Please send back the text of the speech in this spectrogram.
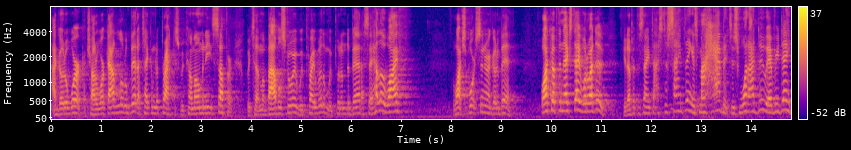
I go to work. I try to work out a little bit. I take them to practice. We come home and eat supper. We tell them a Bible story. We pray with them. We put them to bed. I say, Hello, wife. Watch SportsCenter. I go to bed. Wake up the next day. What do I do? Get up at the same time. It's the same thing. It's my habits. It's what I do every day.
